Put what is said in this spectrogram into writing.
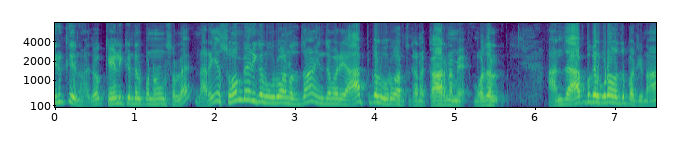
இருக்குது நான் ஏதோ கேலி கிண்டல் பண்ணணும்னு சொல்ல நிறைய சோம்பேறிகள் உருவானது தான் இந்த மாதிரி ஆப்புகள் உருவாகிறதுக்கான காரணமே முதல். அந்த ஆப்புகள் கூட வந்து பார்த்திங்கன்னா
